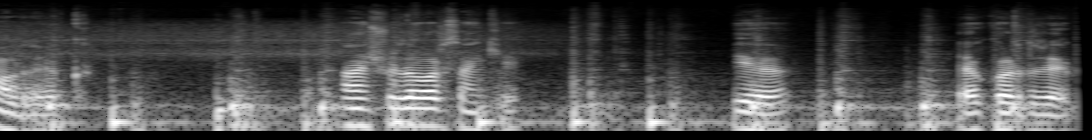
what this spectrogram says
Orada yok. Ha şurada var sanki. Yok. Yok orada da yok.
